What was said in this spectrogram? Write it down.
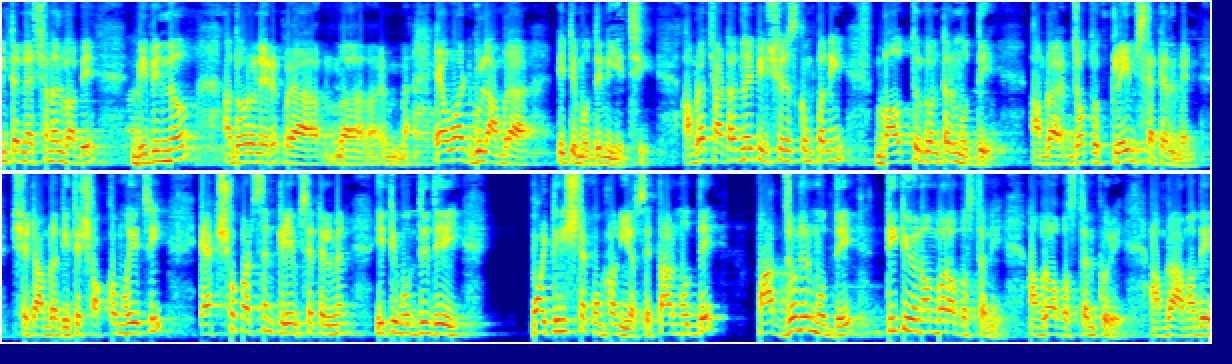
ইন্টারন্যাশনাল ভাবে বিভিন্ন ধরনের অ্যাওয়ার্ডগুলো আমরা ইতিমধ্যে নিয়েছি। আমরা চার্টার লাইফ ইন্স্যুরেন্স কোম্পানি বাহাত্তর ঘণ্টার মধ্যে আমরা যত ক্লেম সেটেলমেন্ট সেটা আমরা দিতে সক্ষম হয়েছি। একশো পার্সেন্ট ক্লেম সেটেলমেন্ট ইতিমধ্যে যেই পঁয়ত্রিশটা কোম্পানি আছে, তার মধ্যে পাঁচজনের মধ্যে তৃতীয় নম্বর অবস্থানে আমরা অবস্থান করে আমরা আমাদের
